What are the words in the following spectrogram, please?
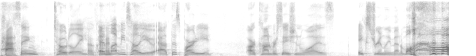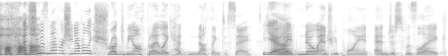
passing. totally. Okay. And let me tell you, at this party, our conversation was extremely minimal. Oh. and she was never she never like shrugged me off, but I like had nothing to say. Yeah. And I had no entry point and just was like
